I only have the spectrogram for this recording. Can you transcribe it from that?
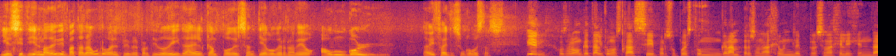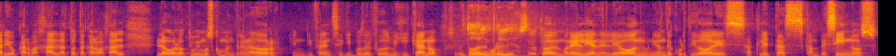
Y el City y el Madrid empatan a uno en el primer partido de ida en el campo del Santiago Bernabéu a un gol. David Faitelson, ¿cómo estás? Bien, José Ramón, ¿qué tal? ¿Cómo estás? Sí, por supuesto, un gran personaje, un personaje legendario, Carvajal, la Tota Carvajal. Luego lo tuvimos como entrenador en diferentes equipos del fútbol mexicano, Sobre todo en el Morelia. sobre todo en Morelia, en el León, Unión de Curtidores, atletas campesinos.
